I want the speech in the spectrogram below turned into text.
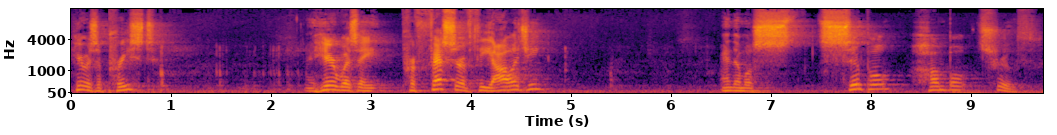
Here was a priest, and here was a professor of theology, and the most simple, humble truth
